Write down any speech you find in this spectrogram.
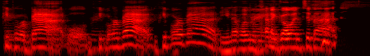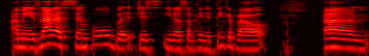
People are bad. Well, Right. people are bad. People are bad. You know, when we kind of go into that. I mean, it's not as simple, but just, you know, something to think about. Um,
